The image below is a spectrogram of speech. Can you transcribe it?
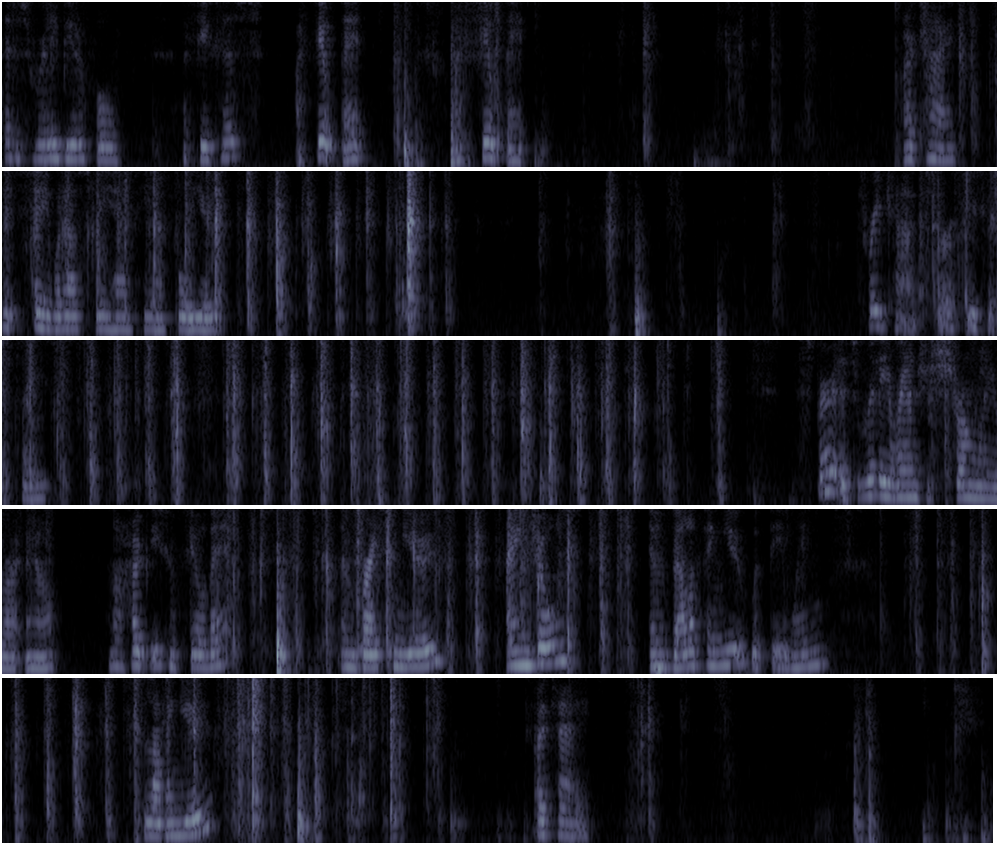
That is really beautiful. Ophiuchus, I felt that. I felt that. Okay, let's see what else we have here for you. Three cards for Ophiuchus, please. Spirit is really around you strongly right now. And I hope you can feel that. Embracing you. Angels enveloping you with their wings. Loving you. Okay.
